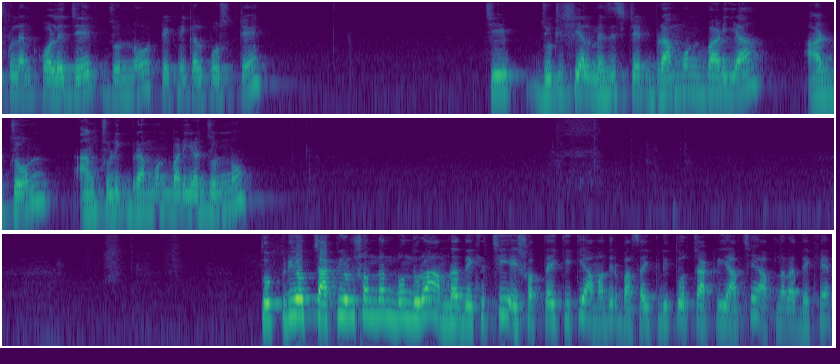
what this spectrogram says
school and কলেজের জন্য টেকনিক্যাল পোস্টে, চিফ জুডিশিয়াল ম্যাজিস্ট্রেট ব্রাহ্মণবাড়িয়া আটজন, আঞ্চলিক ব্রাহ্মণবাড়িয়ার জন্য তো প্রিয় চাকরি অনুসন্ধান বন্ধুরা, আমরা দেখেছি এই সপ্তাহে কি কি আমাদের বাছাইকৃত চাকরি আছে, আপনারা দেখেন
